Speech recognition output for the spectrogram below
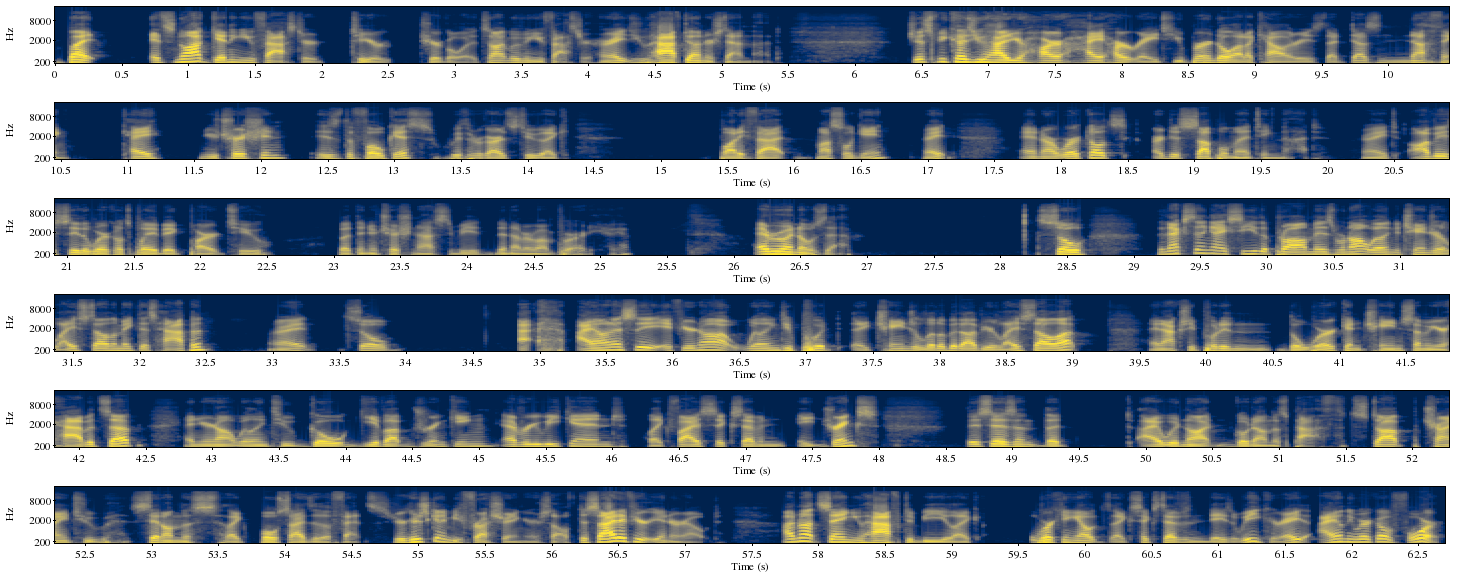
but it's not getting you faster to your to your goal. It's not moving you faster. All right. You have to understand that. Just because you had your heart, high heart rate, you burned a lot of calories, that does nothing. Okay. Nutrition is the focus with regards to like body fat, muscle gain, right? And our workouts are just supplementing that, right? Obviously, the workouts play a big part too, but the nutrition has to be the number one priority. Okay. Everyone knows that. So, the next thing I see the problem is we're not willing to change our lifestyle to make this happen. All right. So, I, I honestly, if you're not willing to put a change a little bit of your lifestyle up, and actually put in the work and change some of your habits up and you're not willing to go give up drinking every weekend like five six seven eight drinks this isn't the i would not go down this path. Stop trying to sit on this like both sides of the fence. You're just going to be frustrating yourself. Decide if you're in or out. I'm not saying you have to be like working out like six seven days a week right? I only work out four.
